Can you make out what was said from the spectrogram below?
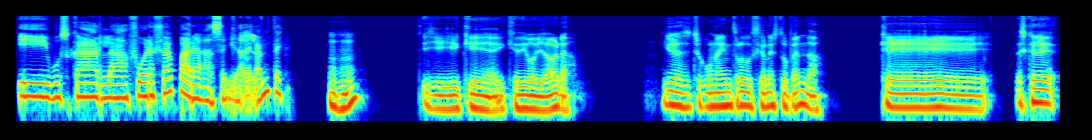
y buscar la fuerza para seguir adelante. ¿Y qué, qué, digo yo ahora? Yo has hecho una introducción estupenda. Que es que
